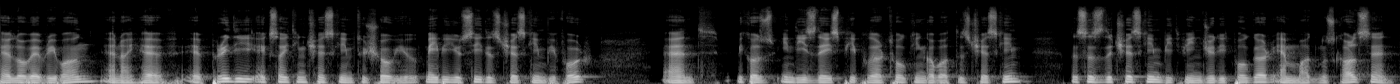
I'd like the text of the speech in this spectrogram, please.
hello everyone and I have a pretty exciting chess game to show you. Maybe you see this chess game before and because in these days people are talking about this chess game, this is the chess game between Judith Polgar and Magnus Carlsen.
